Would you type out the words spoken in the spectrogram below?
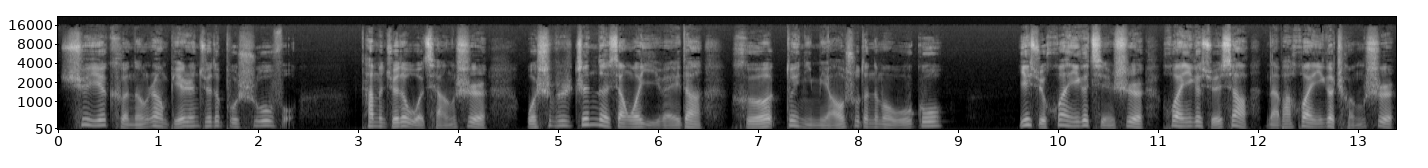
却也可能让别人觉得不舒服。他们觉得我强势。我是不是真的像我以为的和对你描述的那么无辜？也许换一个寝室，换一个学校，哪怕换一个城市，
